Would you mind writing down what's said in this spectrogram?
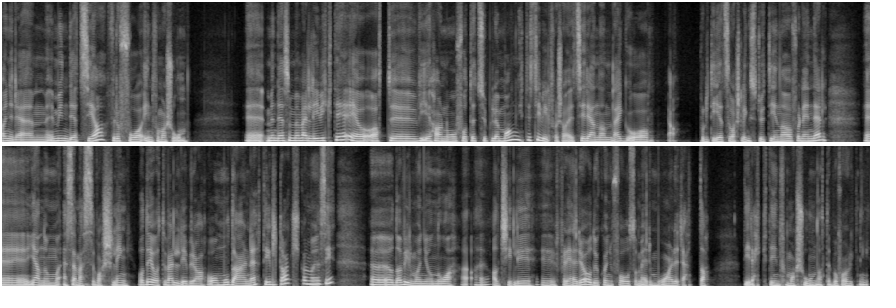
andre myndighetssider for å få informasjon. Eh, men det som er veldig viktig, er jo at eh, vi har nå fått et supplement til Sivilforsvarets sireneanlegg og ja, politiets varslingsrutiner for den del, gjennom SMS-varsling. Og det er jo et veldig bra og moderne tiltak, kan man jo si. Og da vil man jo nå atskillig flere, og du kan få også mer målretta direkte informasjon til befolkningen.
